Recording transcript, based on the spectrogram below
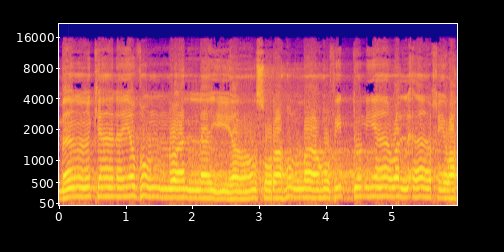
من كان يظن أن لن ينصره الله في الدنيا والآخرة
